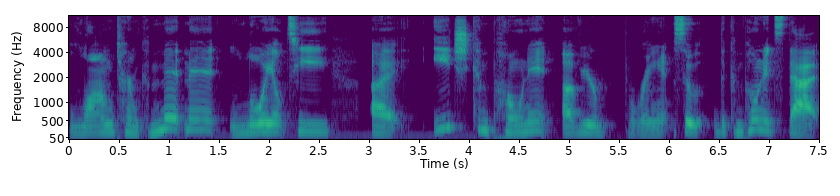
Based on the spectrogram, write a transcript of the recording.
long term commitment, loyalty, uh, each component of your brand. So, the components that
